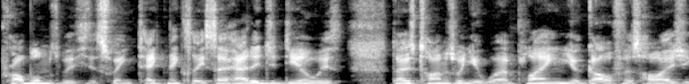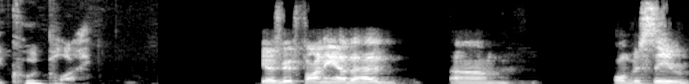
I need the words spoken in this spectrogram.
problems with your swing technically. So, how did you deal with those times when you weren't playing your golf as high as you could play? Yeah, it was a bit funny. I had um, obviously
